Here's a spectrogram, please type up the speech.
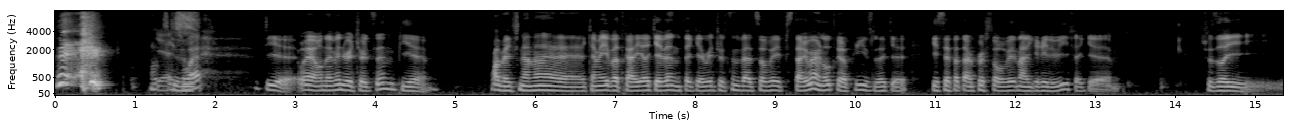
Oh, Yes. Ouais. Puis euh, ouais, on amène Richardson, puis euh, ah ben finalement euh, Camille va trahir Kevin, fait que Richardson va être sauvé. Puis c'est arrivé à une autre reprise là que il s'est fait un peu sauver malgré lui, fait que je veux dire il,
